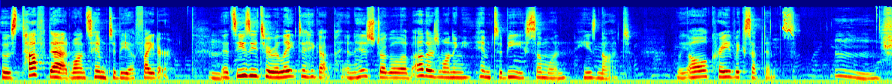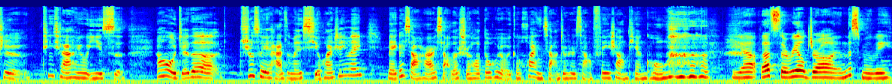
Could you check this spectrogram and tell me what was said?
whose tough dad wants him to be a fighter. It's easy to relate to Hiccup and his struggle of others wanting him to be someone he's not. We all crave acceptance. 嗯，是，听起来很有意思。然后我觉得，之所以孩子们喜欢，是因为每个小孩小的时候都会有一个幻想，就是想飞上天空。 Yeah, that's the real draw in this movie.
